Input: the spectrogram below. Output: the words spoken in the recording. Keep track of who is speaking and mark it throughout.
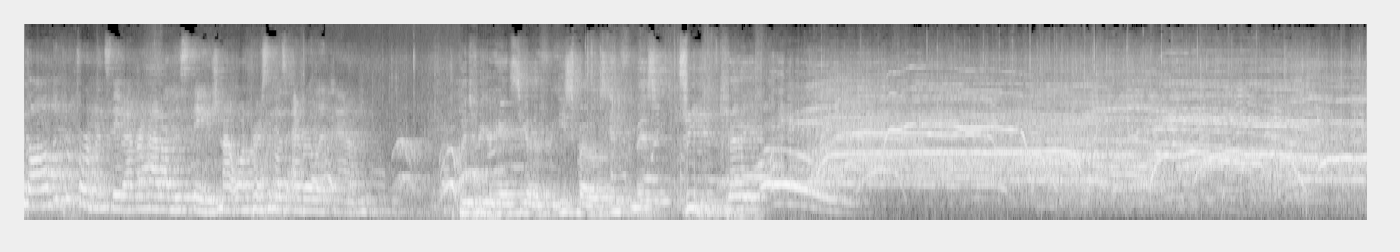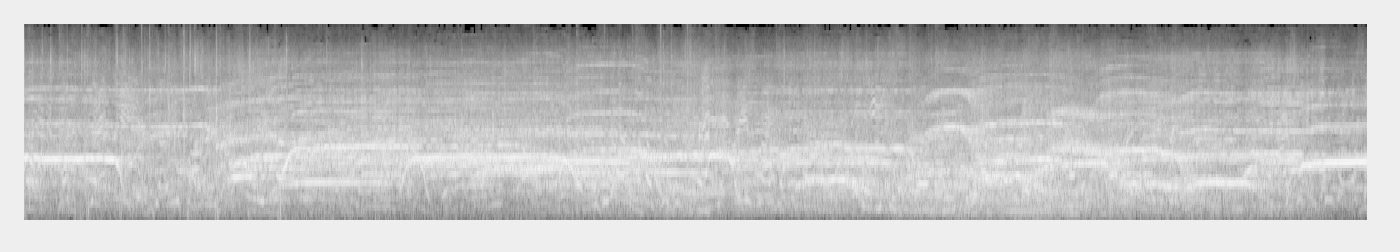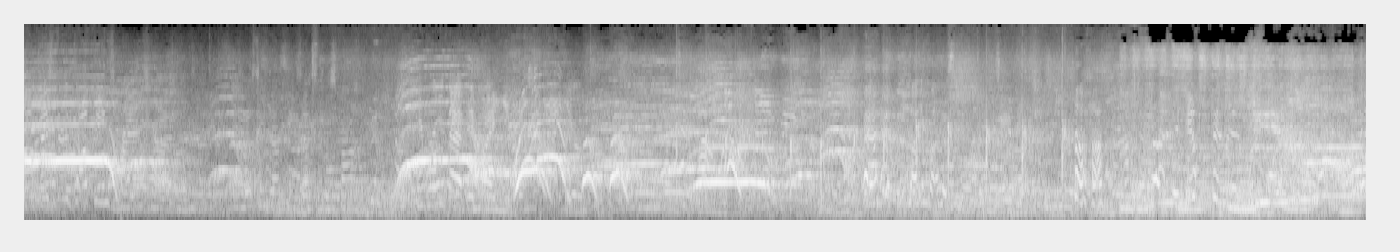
Speaker 1: With all the performance they've ever had on the stage, not one person was ever let down.
Speaker 2: Please put your hands together for East Meadow's infamous TKO!
Speaker 3: Plus one equals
